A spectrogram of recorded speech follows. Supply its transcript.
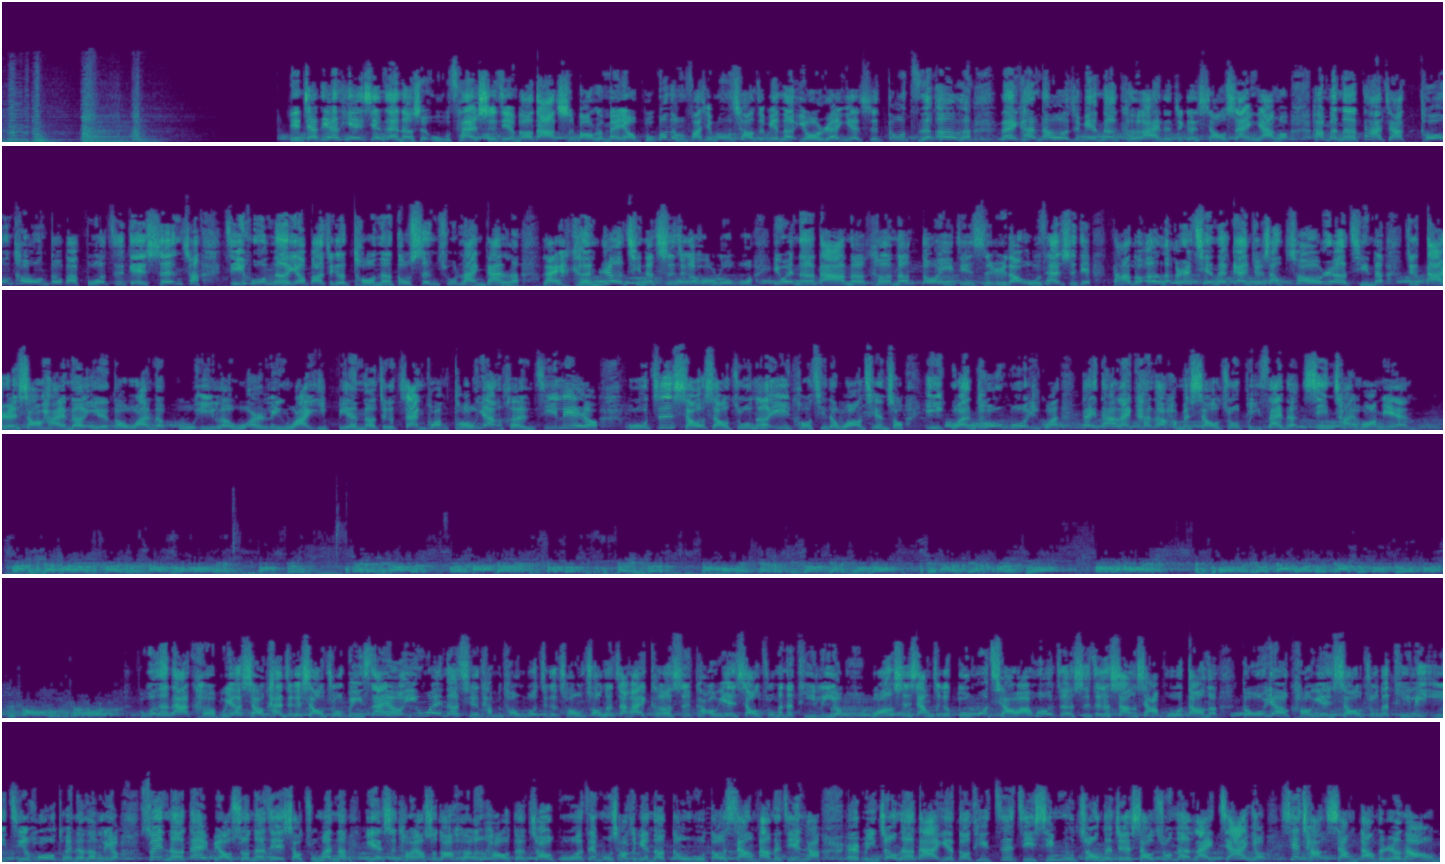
Thank you. 连假第二天，现在呢是午餐时间，不知道大家吃饱了没有？不过呢，我们发现牧场这边呢，有人也是肚子饿了。来看到我这边呢，可爱的这个小山羊哦，他们呢，大家通通都把脖子给伸长，几乎呢要把这个头呢都伸出栏杆了，来很热情的吃这个红萝卜。因为呢，大家呢可能都已经是遇到午餐时间，大家都饿了，而且呢感觉上超热情的，这个大人小孩呢也都玩得不亦乐乎。而另外一边呢，这个。战况同样很激烈哦，五只小小猪呢，一口气的往前冲，一关通过一关，带大家来看到他们小猪比赛的精彩画面。好了，第三关呢是考验这个小猪的后腿肌壮度。我在这边呢，观察跳哪只小猪的屁股比较圆润，然后腿这样的肌壮，这样的有肉，我就跑得这样快的猪肉。然后我们好汉跟猪肉会利用下坡做加速动作，冲击倒数第三关。不过呢，大家可不要小看这个小猪比赛哦，因为呢，其实他们通过这个重重的障碍，可是考验小猪们的体力哦。光是像这个独木桥啊，或者是这个上下坡道呢，都要考验小猪的体力以及后腿的能力哦。所以呢，代表说呢，这些小猪们们呢，也是同样受到很好的照顾。在牧场这边呢，动物都相当的健康，而民众呢，大家也都替自己心目中的这个小猪呢来加油，现场相当的热闹。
